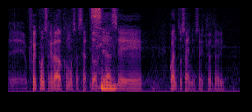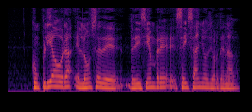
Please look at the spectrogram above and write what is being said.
eh, fue consagrado como sacerdote Sí. hace cuántos años, Héctor David? Cumplí ahora el 11 de, de diciembre eh, seis años de ordenado.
